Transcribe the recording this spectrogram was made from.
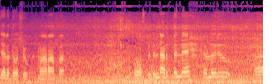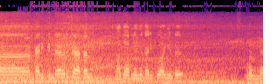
ജലദോഷവും മാറാത്ത. അപ്പോൾ ഹോസ്പിറ്റലിന്റെ അടുത്ത് തന്നെ ഉള്ളൊരു കരിക്കിന്റെ ഒരു ചേട്ടൻ അത് പറഞ്ഞു തന്നെ കരിക്ക് വാങ്ങിയിട്ട് ഉണ്ടല്ലേ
